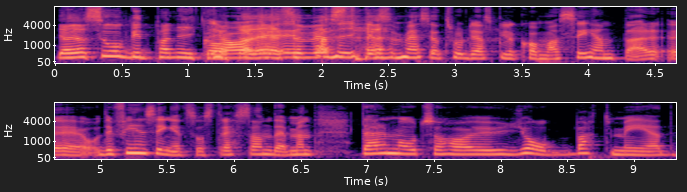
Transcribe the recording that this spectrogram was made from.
Ja, jag såg ditt panikartade ja, sms. Panik-sms. Jag trodde jag skulle komma sent där. Eh, och det finns inget så stressande. Men däremot så har jag jobbat med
